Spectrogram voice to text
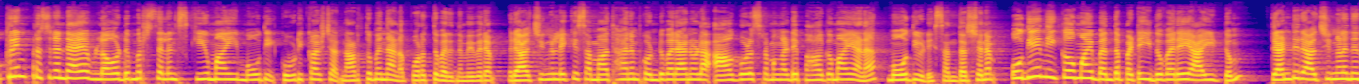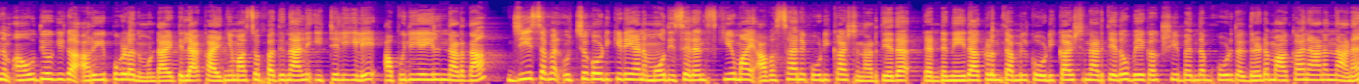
ഉക്രൈൻ പ്രസിഡന്റായ വ്ളാഡിമിർ സെലൻസ്കിയുമായി മോദി കൂടിക്കാഴ്ച നടത്തുമെന്നാണ് പുറത്തുവരുന്ന വിവരം. രാജ്യങ്ങളിലേക്ക് സമാധാനം കൊണ്ടുവരാനുള്ള ആഗോള ശ്രമങ്ങളുടെ ഭാഗമായാണ് മോദിയുടെ സന്ദർശനം. പുതിയ നീക്കവുമായി ബന്ധപ്പെട്ട് ഇതുവരെയായിട്ടും രണ്ട് രാജ്യങ്ങളിൽ നിന്നും ഔദ്യോഗിക അറിയിപ്പുകളൊന്നും ഉണ്ടായിട്ടില്ല. കഴിഞ്ഞ മാസം പതിനാലിന് ഇറ്റലിയിലെ അപുലിയയിൽ നടന്ന ജി സെവൻ ഉച്ചകോടിക്കിടെയാണ് മോദി സെലൻസ്കിയുമായി അവസാന കൂടിക്കാഴ്ച നടത്തിയത്. രണ്ട് നേതാക്കളും തമ്മിൽ കൂടിക്കാഴ്ച നടത്തിയത് ഉഭയകക്ഷി ബന്ധം കൂടുതൽ ദൃഢമാക്കാനാണെന്നാണ്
